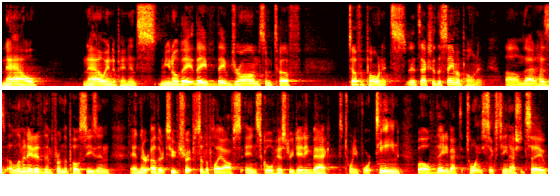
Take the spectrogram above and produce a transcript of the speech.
now, now Independence, you know they they've they've drawn some tough tough opponents. It's actually the same opponent um, that has eliminated them from the postseason and their other two trips to the playoffs in school history dating back to 2014. Well, dating back to 2016, I should say,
